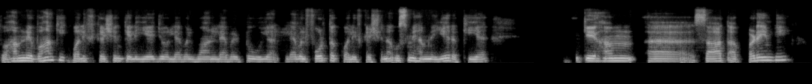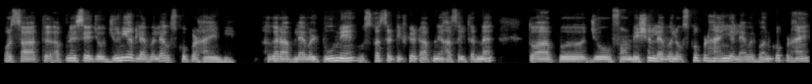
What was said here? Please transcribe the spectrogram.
तो हमने वहाँ की क्वालिफिकेशन के लिए जो लेवल वन लेवल टू या लेवल फोर तक क्वालिफिकेशन है, उसमें हमने ये रखी है कि हम साथ आप पढ़ें भी और साथ अपने से जो जूनियर लेवल है, उसको पढ़ाएँ भी। अगर आप लेवल टू में उसका सर्टिफिकेट आपने हासिल करना है तो आप जो फाउंडेशन लेवल है, उसको पढ़ाएँ या लेवल वन को पढ़ाएँ।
